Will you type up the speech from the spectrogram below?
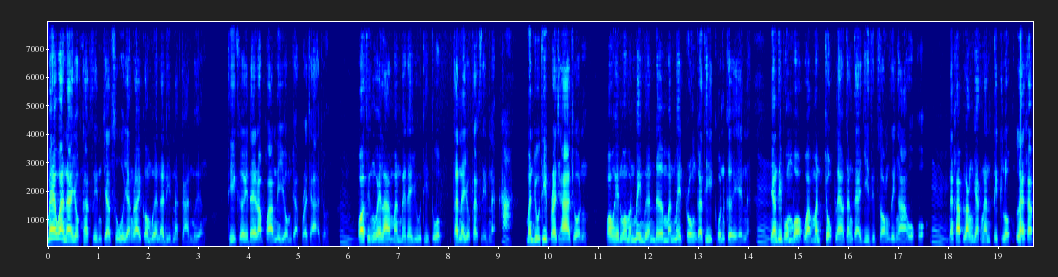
แม้ว่านายกทักษิณจะสู้อย่างไรก็เหมือนอดีตนักการเมือง ที่เคยได้รับความนิยมจากประชาชนอืมพอถึงเวลามันไม่ได้อยู่ที่ตัวท่านนายกทักษิณนะค่ะมันอยู่ที่ประชาชนเพราะเห็นว่ามันไม่เหมือนเดิมมันไม่ตรงกับที่คนเคยเห็นนะอืมอย่างที่ผมบอกว่ามันจบแล้วตั้งแต่ 22 สิงหาอืม66นะครับหลังจากนั้นติดลบแล้วครับ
